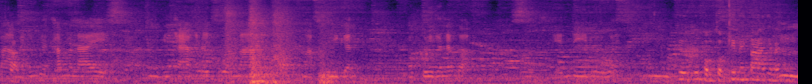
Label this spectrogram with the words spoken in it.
ป้าครับไม่รู้จะทำอะไรปีชาก็เลยชวนมามาคุยกันมาคุยกันแล้วก็ เห็นดีด้วยเว้ยอืมคือคือผมส่งคลิปให้ป้าใช่ไหมอืม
